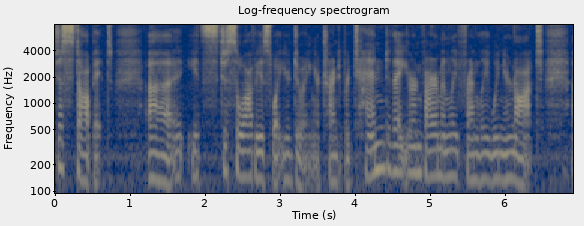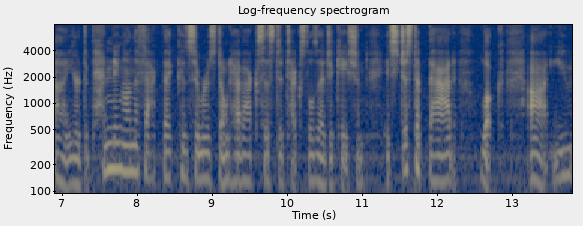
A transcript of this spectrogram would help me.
Just stop it. Uh, it's just so obvious what you're doing. You're trying to pretend that you're environmentally friendly when you're not. Uh, you're depending on the fact that consumers don't have access to textiles education. It's just a bad look. Uh, you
